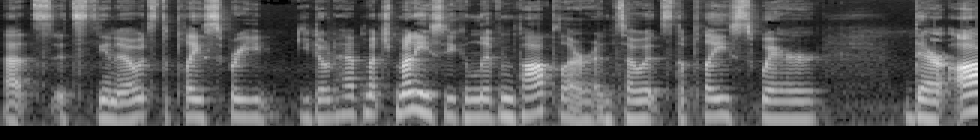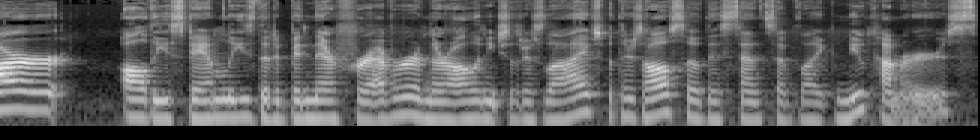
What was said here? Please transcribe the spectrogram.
That's it's you know it's the place where you you don't have much money, so you can live in Poplar, and so it's the place where there are all these families that have been there forever, and they're all in each other's lives. But there's also this sense of like newcomers,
